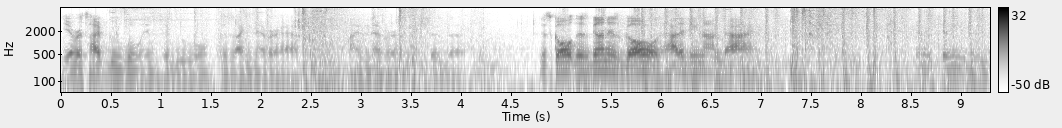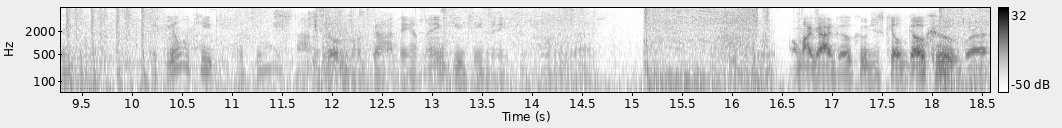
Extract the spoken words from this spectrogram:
You ever type Google into Google? Because I never have. I never understood that. This gold, this gun is gold. How did you not die? It's gonna kill you with this green one. If you don't keep, if you don't stop building those goddamn, thank you teammate for killing his ass. Oh my god, Goku just killed Goku, bruh.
